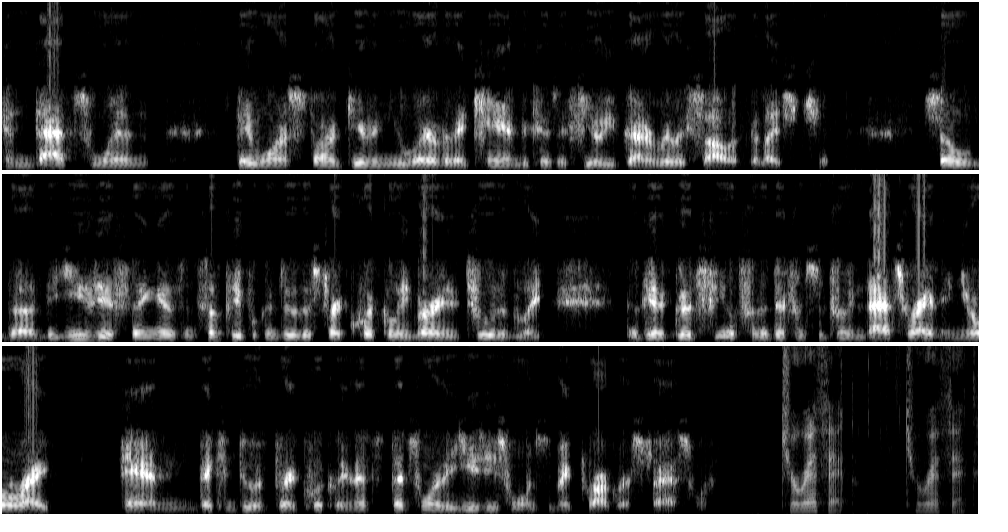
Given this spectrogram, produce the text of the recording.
And that's when they want to start giving you whatever they can because they feel you've got a really solid relationship. So the the easiest thing is, and some people can do this very quickly, very intuitively. They'll get a good feel for the difference between that's right and you're right, and they can do it very quickly. And that's that's one of the easiest ones to make progress fast with. Terrific, terrific.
